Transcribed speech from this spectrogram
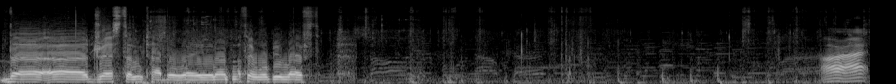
the uh, Dresden type of way. You know, nothing will be left. Alright.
